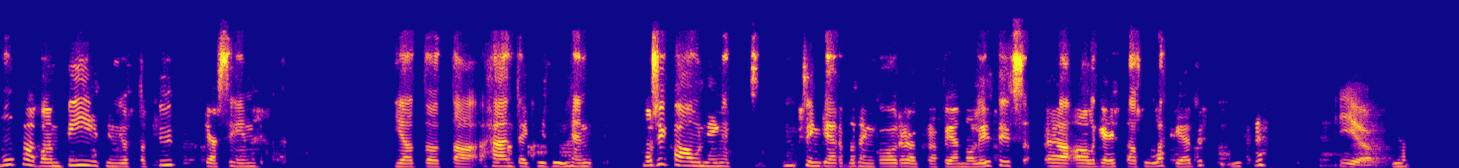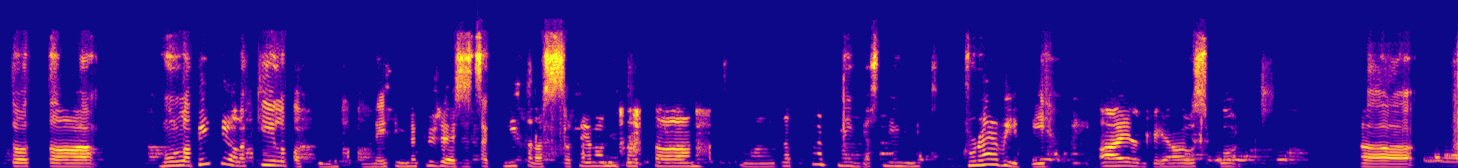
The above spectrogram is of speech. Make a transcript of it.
mukavan biisin, josta tykkäsin. Ja tota, hän teki siihen tosi kauniin yksinkertaisen koreografian. Oli siis ää, alkeista sulla tietysti itse. Joo. Ja, tota, mulla piti olla kilpakumppani siinä kyseisessä kisassa. Se oli tota, minkäs nimi? Gravity, Aerial Sport. Uh,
